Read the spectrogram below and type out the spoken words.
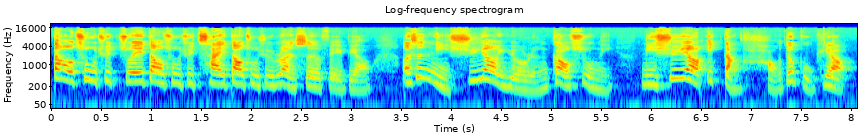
到处去追，到处去猜，到处去乱射飞镖。而是你需要有人告诉你，你需要一档好的股票，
